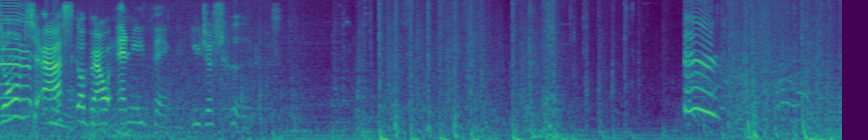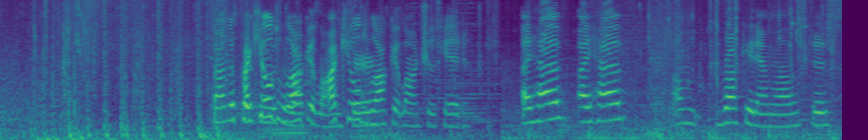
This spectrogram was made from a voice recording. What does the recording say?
Don't ask about anything. You just heard. Found the I killed the rocket. I killed launcher. rocket launcher kid. I have I have um rocket ammo. Just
